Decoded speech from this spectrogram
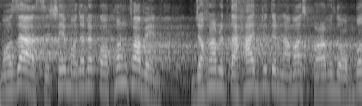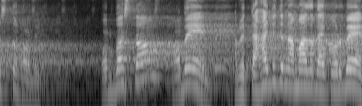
মজা আছে। সেই মজাটা কখন পাবেন? যখন আপনি তাহাজ্জুদের নামাজ পড়ার মধ্যে অভ্যস্ত হবেন। অভ্যস্ত হবেন। আপনি তাহাজুদের নামাজ আদায় করবেন।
